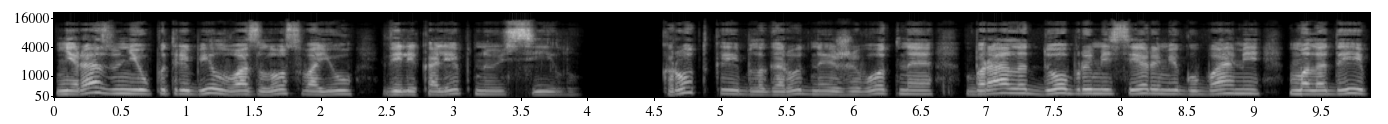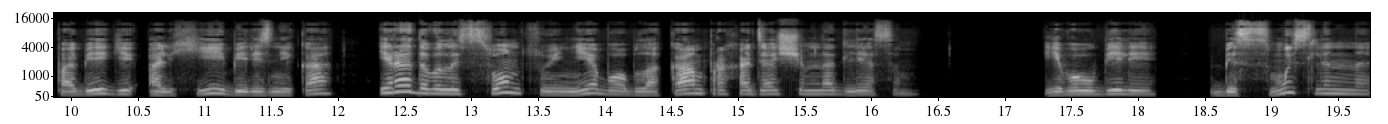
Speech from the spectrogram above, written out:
ни разу не употребил во зло свою великолепную силу кроткое и благородное животное брало добрыми серыми губами молодые побеги ольхи и березняка и радовалось солнцу и небу, облакам, проходящим над лесом. Его убили бессмысленно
